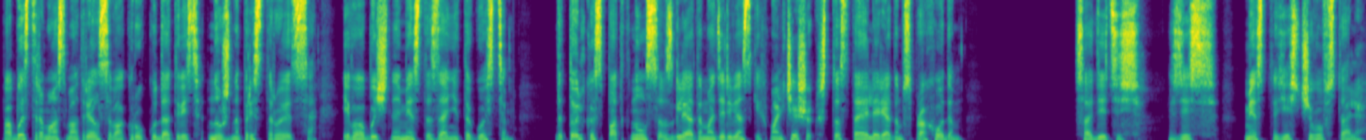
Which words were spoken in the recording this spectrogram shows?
По-быстрому осмотрелся вокруг, куда-то ведь нужно пристроиться. Его обычное место занято гостем. Да только споткнулся взглядом о деревенских мальчишек, что стояли рядом с проходом. «Садитесь, здесь место есть, чего встали»,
